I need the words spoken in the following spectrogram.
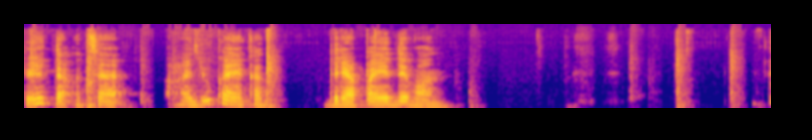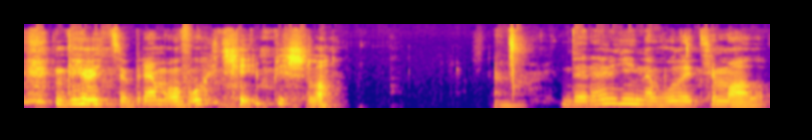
Чуєте, оце гадюка, яка дряпає диван. Дивиться прямо в очі і пішла. Дерев їй на вулиці мало.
